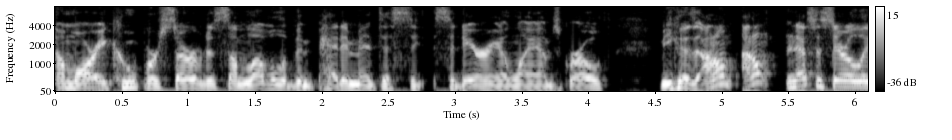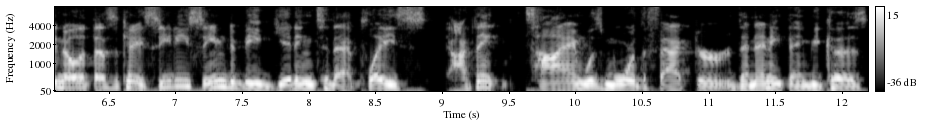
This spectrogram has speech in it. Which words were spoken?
Amari Cooper served as some level of impediment to C- Cedarian Lamb's growth? Because I don't, I don't necessarily know that that's the case. CeeDee seemed to be getting to that place. I think time was more the factor than anything because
